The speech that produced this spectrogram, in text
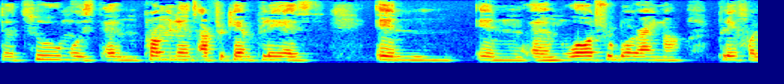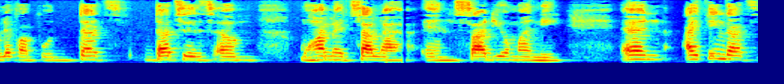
the two most um, prominent African players in in um, world football right now play for Liverpool. That's that is um, Mohamed Salah and Sadio Mane. And I think that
